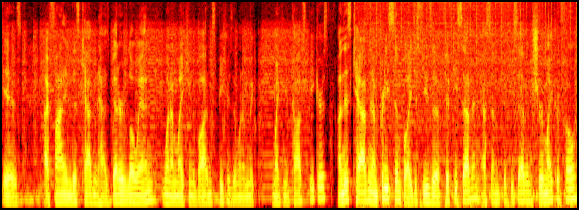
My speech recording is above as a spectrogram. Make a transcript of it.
is I find this cabinet has better low end when I'm miking the bottom speakers than when I'm miking the top speakers. On this cabinet, I'm pretty simple. I just use a 57, SM57 Shure microphone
